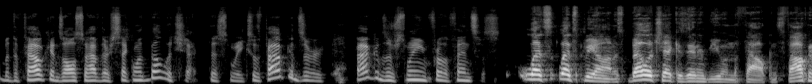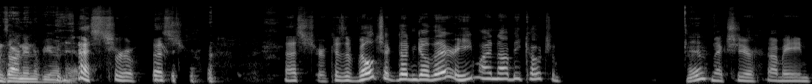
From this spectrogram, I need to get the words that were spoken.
But the Falcons also have their second with Belichick this week. So the Falcons are. Falcons are swinging for the fences. Let's let's be honest. Belichick is interviewing the Falcons. Falcons aren't interviewing him. That's true. That's true. That's true. Because if Belichick doesn't go there, he might not be coaching. Yeah. Next year. I mean,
